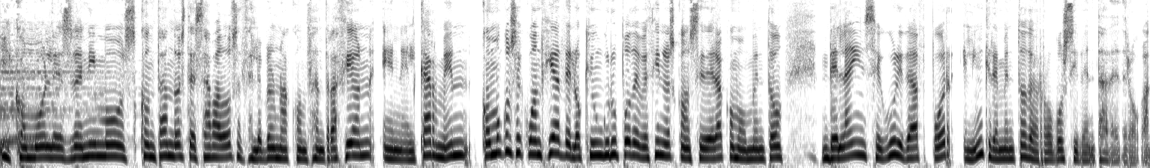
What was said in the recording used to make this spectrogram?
Y como les venimos contando, este sábado se celebra una concentración en el Carmen como consecuencia de lo que un grupo de vecinos considera como aumento de la inseguridad por el incremento de robos y venta de droga.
